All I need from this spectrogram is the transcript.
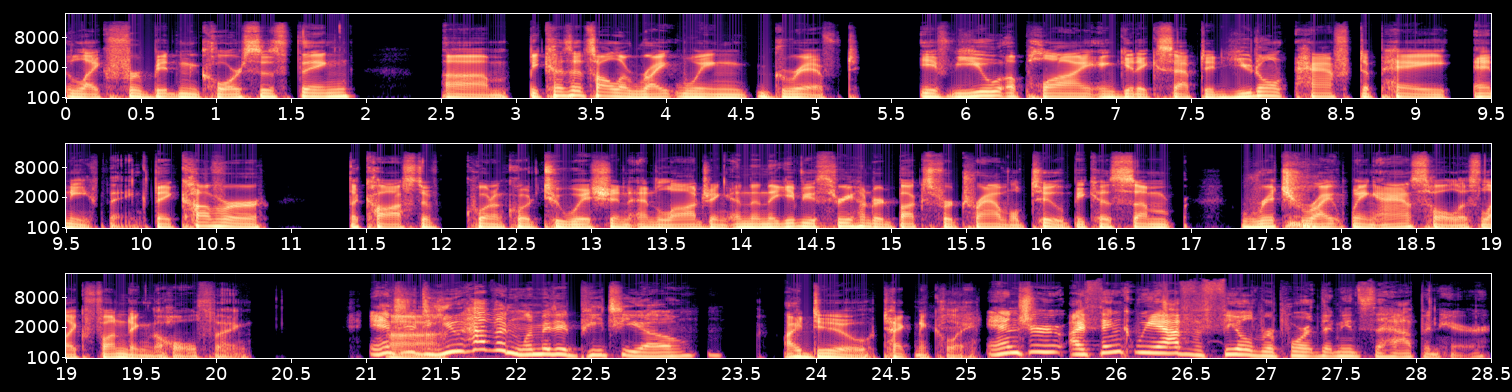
like forbidden courses thing, um, because it's all a right wing grift. If you apply and get accepted, you don't have to pay anything. They cover the cost of quote unquote tuition and lodging, and then they give you three hundred bucks for travel too, because some rich right wing asshole is like funding the whole thing. Andrew, Uh, do you have unlimited PTO? I do technically. Andrew, I think we have a field report that needs to happen here.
